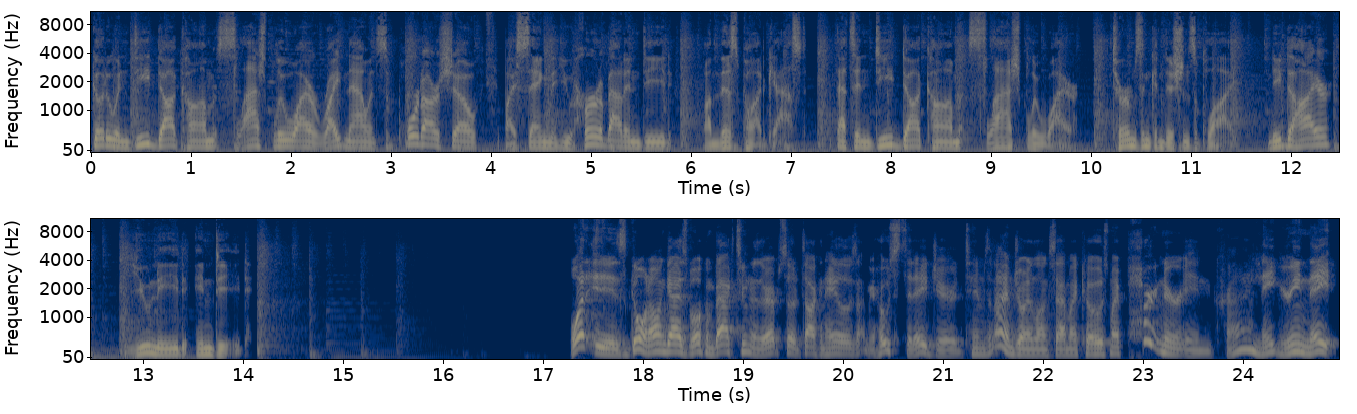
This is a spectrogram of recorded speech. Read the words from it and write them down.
go to Indeed.com slash BlueWire right now and support our show by saying that you heard about Indeed on this podcast. That's Indeed.com slash BlueWire. Terms and conditions apply. Need to hire? You need Indeed. What is going on, guys? Welcome back to another episode of Talking Halos. I'm your host today, Jared Tims, and I am joined alongside my co-host, my partner in crime, Nate Green. Nate,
